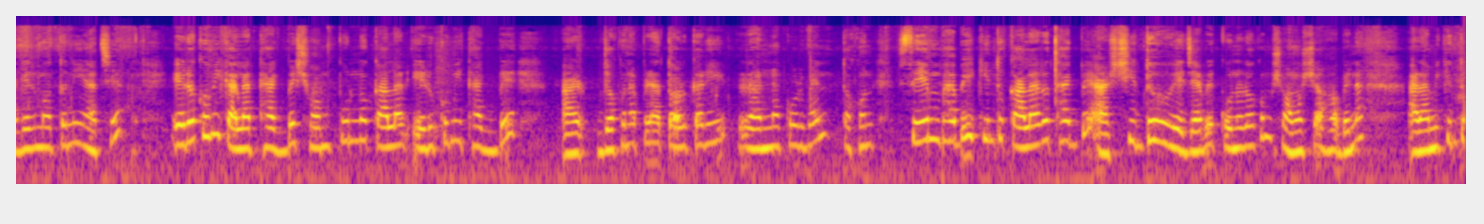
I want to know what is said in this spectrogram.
আগের মতনই আছে। এরকমই কালার থাকবে, সম্পূর্ণ কালার এরকমই থাকবে। আর যখন আপনারা তরকারি রান্না করবেন, তখন সেমভাবেই কিন্তু কালারও থাকবে আর সিদ্ধ হয়ে যাবে, কোনো রকম সমস্যা হবে না। আর আমি কিন্তু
